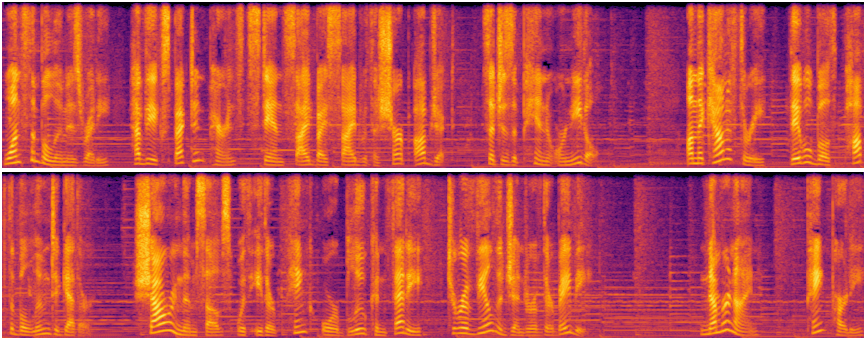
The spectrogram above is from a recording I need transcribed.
Once the balloon is ready, have the expectant parents stand side by side with a sharp object, such as a pin or needle. On the count of three, they will both pop the balloon together, showering themselves with either pink or blue confetti to reveal the gender of their baby. Number 9. Paint Party.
